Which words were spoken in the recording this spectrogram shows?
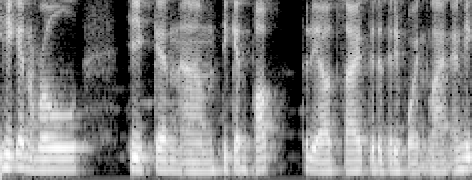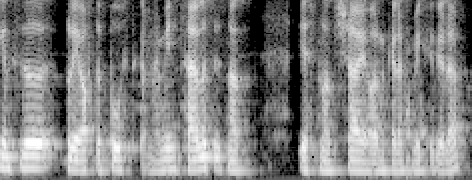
he can roll he can um, he can pop to the outside to the three point line and he can still play off the post kan I mean Silas is not is not shy on kind of mixing it up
